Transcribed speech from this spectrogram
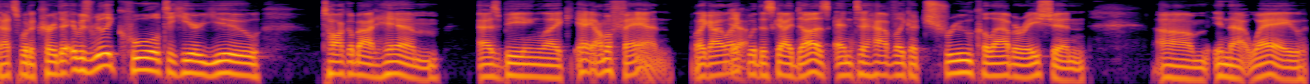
that's what occurred. It was really cool to hear you talk about him as being like, hey, I'm a fan. Like I like Yeah. what this guy does, and to have like a true collaboration um, in that way,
